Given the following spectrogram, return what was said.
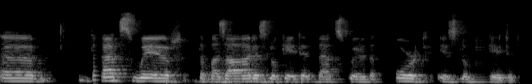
um, that's where the bazaar is located. That's where the port is located.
